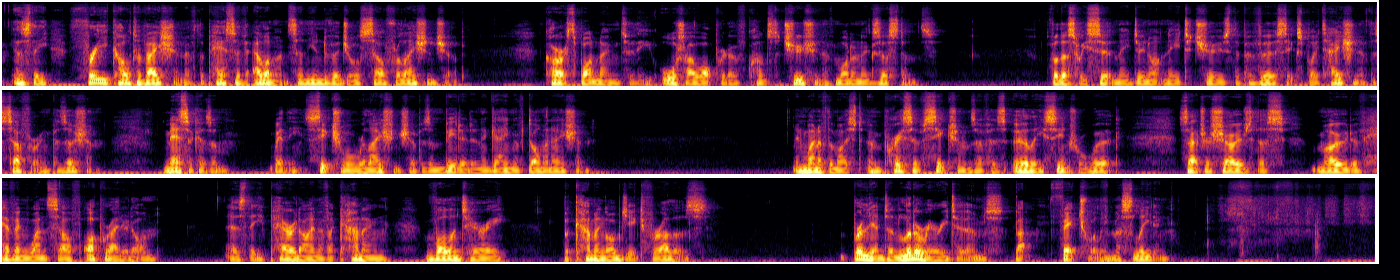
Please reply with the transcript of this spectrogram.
is the free cultivation of the passive elements in the individual's self relationship, corresponding to the auto operative constitution of modern existence. For this, we certainly do not need to choose the perverse exploitation of the suffering position, masochism, where the sexual relationship is embedded in a game of domination. In one of the most impressive sections of his early central work, Sartre shows this mode of having oneself operated on as the paradigm of a cunning, voluntary, becoming object for others. Brilliant in literary terms, but factually misleading.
